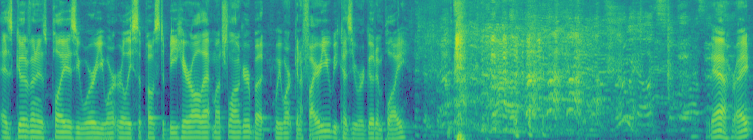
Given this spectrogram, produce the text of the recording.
as good of an employee as you were, you weren't really supposed to be here all that much longer, but we weren't going to fire you because you were a good employee. yeah, right?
